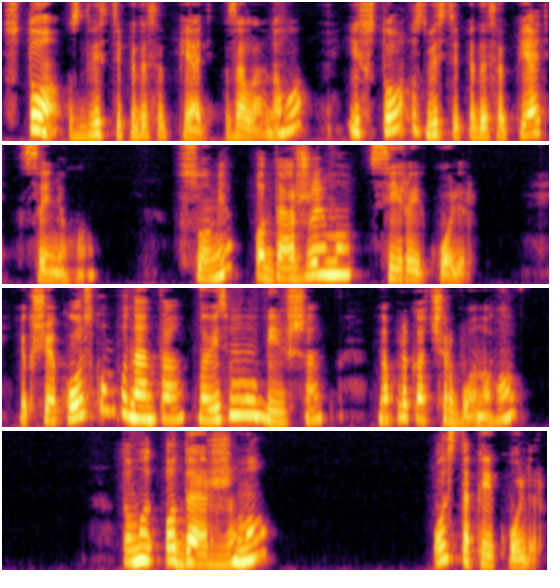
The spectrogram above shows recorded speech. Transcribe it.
100 з 255 зеленого і 100 з 255 синього. в сумі одержуємо сірий колір. Якщо якогось компонента ми візьмемо більше, наприклад, червоного, то ми одержимо ось такий колір.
